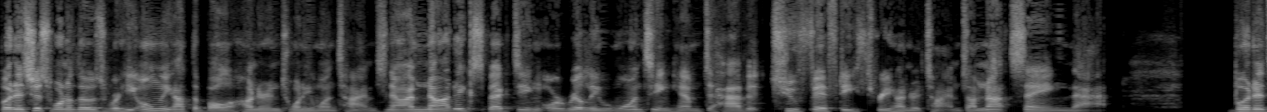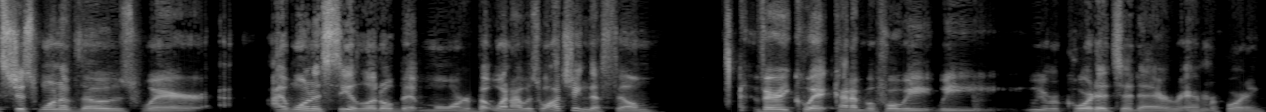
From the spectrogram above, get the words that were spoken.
but it's just one of those where he only got the ball 121 times. Now, I'm not expecting or really wanting him to have it 250, 300 times. I'm not saying that. But it's just one of those where I want to see a little bit more. But when I was watching the film, very quick, kind of before we we we recorded today or am recording,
